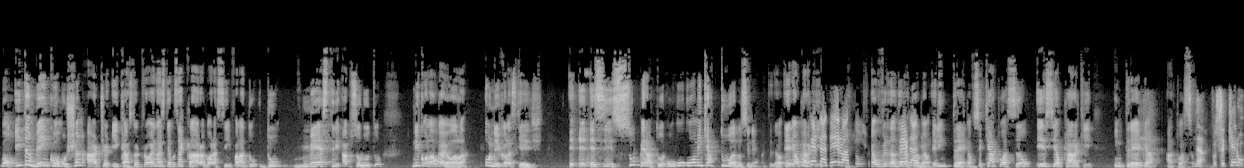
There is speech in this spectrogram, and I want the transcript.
Bom, e também como Sean Archer e Castor Troy, nós temos, é claro, agora sim, falar do, do mestre absoluto, Nicolau Gaiola, o Nicolas Cage. Esse super ator, o, o, o homem que atua no cinema, entendeu? Ele é o cara um que. verdadeiro ator. É o verdadeiro Verdadeiro. ator, Mel. Ele entrega. Você quer atuação, esse é o cara que entrega a atuação. Não, você quer o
